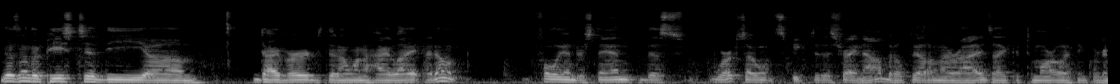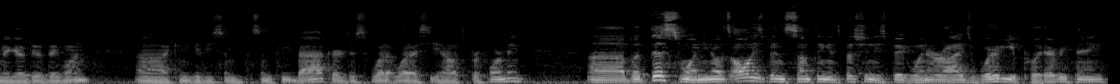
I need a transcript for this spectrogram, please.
There's another piece to the um, Diverge that I want to highlight. I don't fully understand this work, so I won't speak to this right now, but hopefully out on my rides, like tomorrow, I think we're gonna go do a big one. Uh, I can give you some some feedback or just what, what I see, how it's performing. Uh, but this one, you know, it's always been something, especially in these big winter rides, where do you put everything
